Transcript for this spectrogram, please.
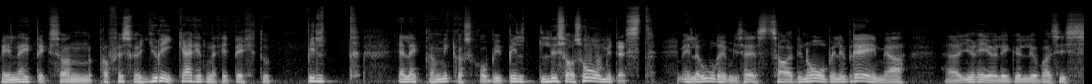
meil näiteks on professor Jüri Kärdneri tehtud pilt, elektronmikroskoobi pilt lüsosoomidest, mille uurimise eest saadi Nobeli preemia, äh, Jüri oli küll juba siis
